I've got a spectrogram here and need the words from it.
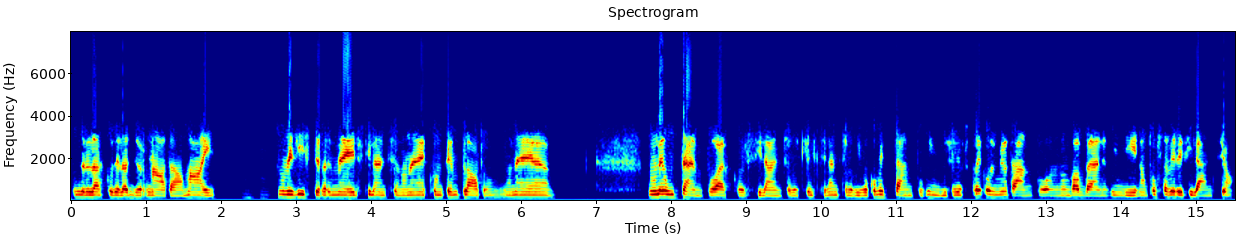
nell'arco della giornata, mai. Non esiste per me il silenzio, non è contemplato, non è, non è un tempo, ecco, il silenzio, perché il silenzio lo vivo come tempo, quindi se io spreco il mio tempo non va bene, quindi non posso avere silenzio.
